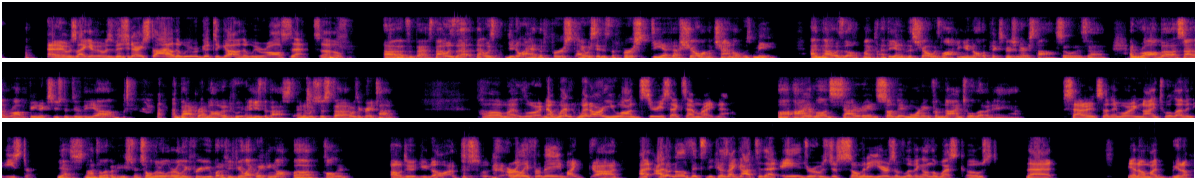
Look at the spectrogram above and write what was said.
and it was like if it was visionary style, then we were good to go. Then we were all set. So. Uh, that's the best. That was that. That was you know I had the first. I always say this: the first DFS show on the channel was me, and that was the my at the end of the show was locking in all the picks visionary style. So it was uh, and Rob uh, Silent Rob Phoenix used to do the um, the background on it, who, and he's the best. And it was just uh, it was a great time. Oh my lord! Now when when are you on Sirius XM right now? Uh, I am on Saturday and Sunday morning from 9 to 11 a.m. Saturday and Sunday morning, 9 to 11 Eastern. Yes, 9 to 11 Eastern. So a little early for you, but if you feel like waking up, uh, call in. Oh, dude, you know, early for me? My God. I, I don't know if it's because I got to that age or it was just so many years of living on the West Coast that, you know, my, you know,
